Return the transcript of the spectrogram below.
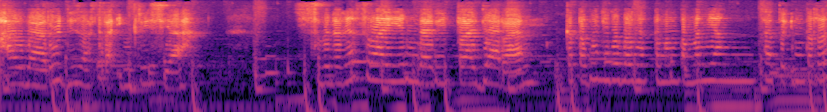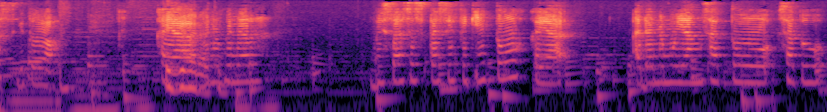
Hal baru di sastra Inggris ya. Sebenarnya selain dari pelajaran, ketemu juga banyak teman-teman yang satu interest gitu loh. Kayak bener-bener bisa sespesifik itu, kayak ada nemu yang satu satu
